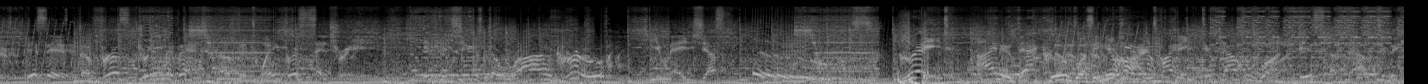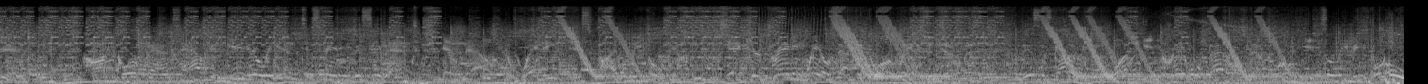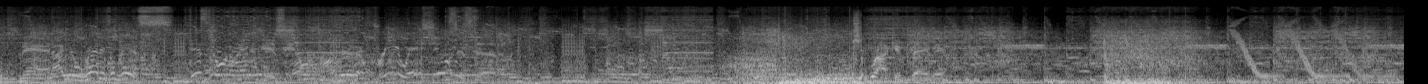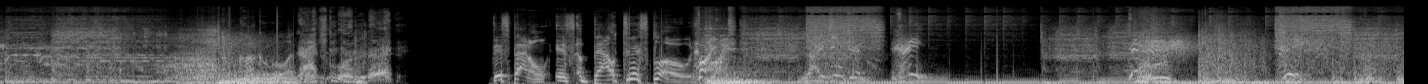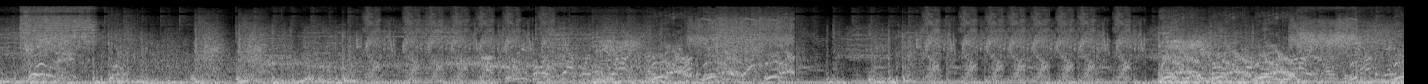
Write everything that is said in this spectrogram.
This is, the first dream event of the 21st century. If you choose the wrong groove, you may just lose. Great! I knew that groove was in your heart. Fighting 2001 is about to begin. Hardcore fans have been eagerly anticipating this event, and now the waiting is finally over. Check your training wheels out, ladies and gentlemen. This is be one incredible battle that will easily be. Oh man, are you ready for this? This tournament is held under the free ratio system. Keep rocking, baby. This battle is about to explode. Fight! Evil is definitely beyond. I'm using that. Has navigated.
